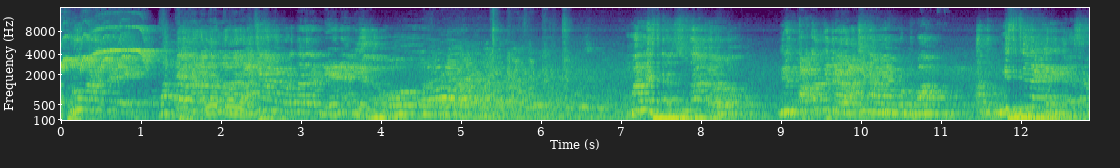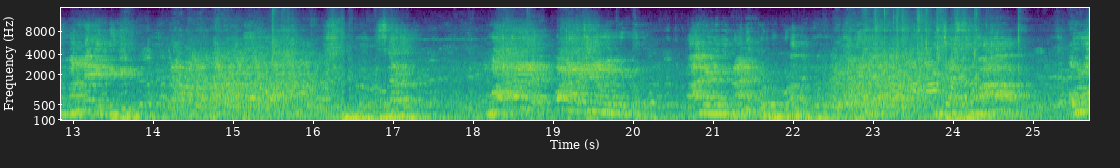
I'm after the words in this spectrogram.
ಪ್ರೂವ್ ನಾನು ನಾನೇ ಕೊಡ್ಬೇಕು ಕೊಡ ಅವರು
